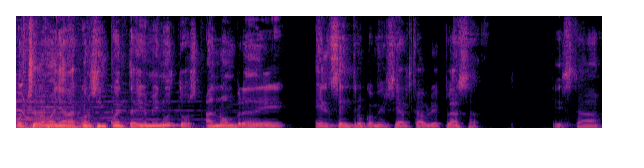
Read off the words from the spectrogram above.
8 de la mañana con 51 minutos. A nombre de el Centro Comercial Cable Plaza, que está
